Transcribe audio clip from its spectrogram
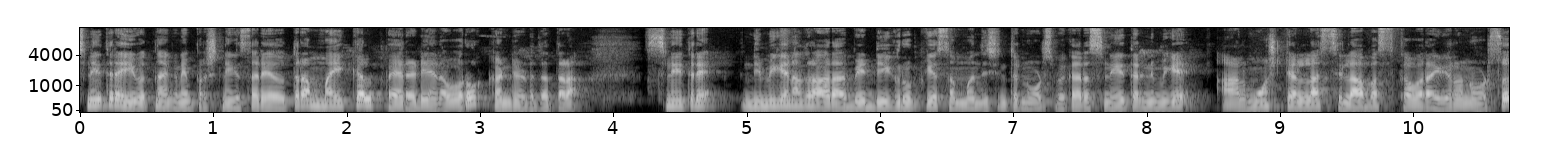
ಸ್ನೇಹಿತರೆ, ಐವತ್ನಾಲ್ಕನೇ ಪ್ರಶ್ನೆಗೆ ಸರಿಯಾದ ಉತ್ತರ ಮೈಕಲ್ ಪ್ಯಾರಡಿಯನ್ ಅವರು ಕಂಡುಹಿಡಿದಿರ್ತಾರೆ ಸ್ನೇಹಿತರೆ, ನಿಮಗೇನಾದರೂ ಆರ್ ಆರ್ ಬಿ ಡಿ ಗ್ರೂಪ್ಗೆ ಸಂಬಂಧಿಸಿದಂತೆ ನೋಟ್ಸ್ ಬೇಕಾದ್ರೆ ಸ್ನೇಹಿತರೆ, ನಿಮಗೆ ಆಲ್ಮೋಸ್ಟ್ ಎಲ್ಲ ಸಿಲಾಬಸ್ ಕವರ್ ಆಗಿರೋ ನೋಟ್ಸು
